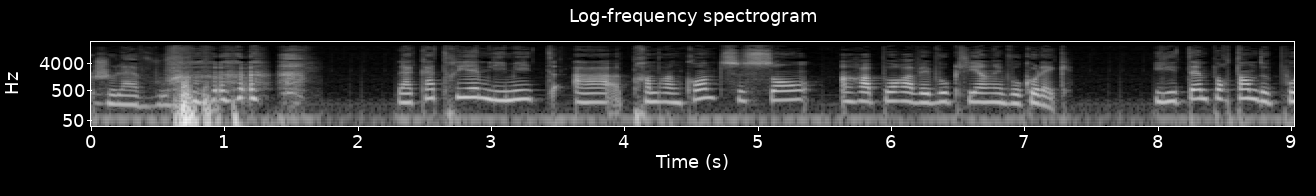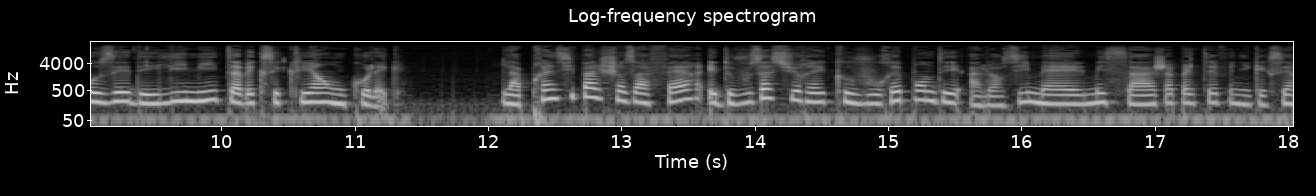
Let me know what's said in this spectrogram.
je l'avoue. La quatrième limite à prendre en compte, ce sont en rapport avec vos clients et vos collègues. Il est important de poser des limites avec ses clients ou collègues. La principale chose à faire est de vous assurer que vous répondez à leurs emails, messages, appels téléphoniques, etc.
